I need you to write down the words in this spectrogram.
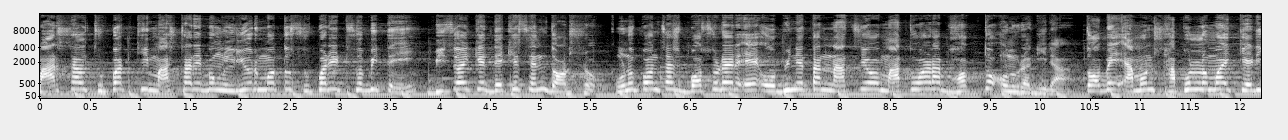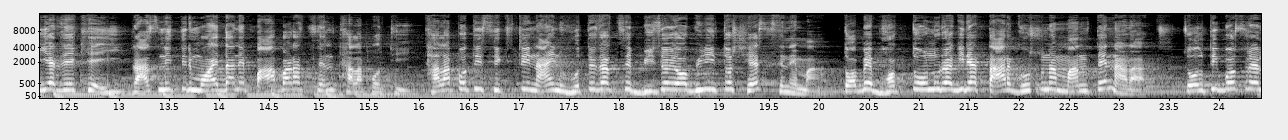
মার্শাল থুপাক্কি মাস্টার এবং লিওর মতো সুপারহিট ছবিতে বিজয়কে দেখেছেন দর্শক। উনপঞ্চাশ বছরের এ অভিনেতার নাচেও মাতোয়ারা ভক্ত অনুরাগীরা। তবে এমন সাফল্যময় কেরিয়ার রেখেই রাজনীতির ময়দানে পা বাড়াচ্ছেন থালাপতি। থালাপতি সিক্সটি নাইন হতে যাচ্ছে বিজয় অভিনীত শেষ সিনেমা। তবে ভক্ত অনুরাগীরা তার ঘোষণা মানতে নারাজ। চলতি বছরের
